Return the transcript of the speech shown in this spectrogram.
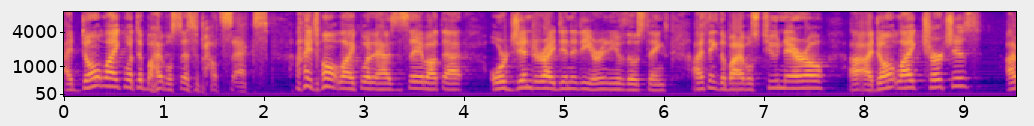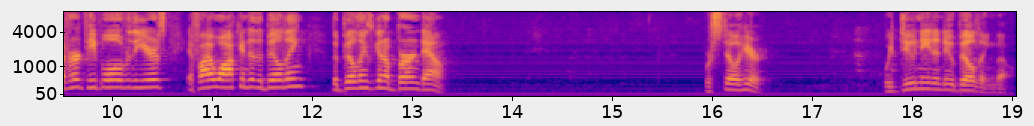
I don't like what the Bible says about sex. I don't like what it has to say about that or gender identity or any of those things. I think the Bible's too narrow. I don't like churches. I've heard people over the years, if I walk into the building The building's going to burn down. We're still here. We do need a new building, though.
